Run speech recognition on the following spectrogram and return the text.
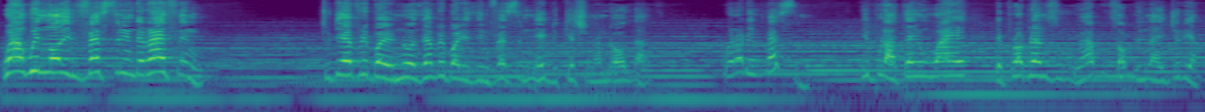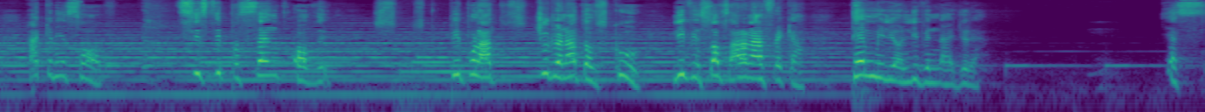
Why are we not investing in the right thing? Today, everybody knows everybody is investing in education and all that. We're not investing. People are telling why the problems we have solved in Nigeria. How can it solve? 60% of the people, out, children out of school, live in sub-Saharan Africa. 10 million live in Nigeria. Yes.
